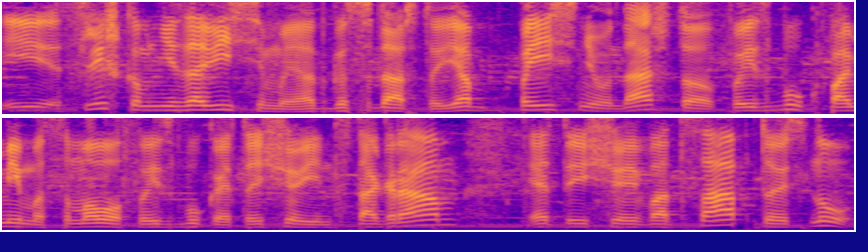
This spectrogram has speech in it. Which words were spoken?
и слишком независимый от государства. Я поясню, да, что Facebook, помимо самого Facebook, это еще и Instagram, это еще и WhatsApp. То есть, ну,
